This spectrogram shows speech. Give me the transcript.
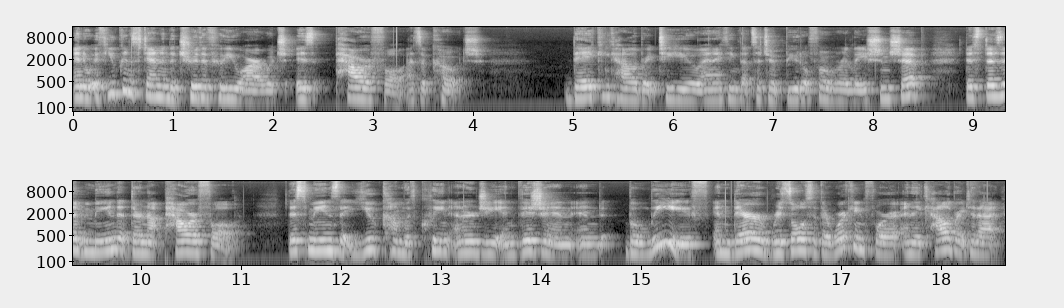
And if you can stand in the truth of who you are, which is powerful as a coach, they can calibrate to you. And I think that's such a beautiful relationship. This doesn't mean that they're not powerful. This means that you come with clean energy and vision and belief in their results that they're working for, and they calibrate to that.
